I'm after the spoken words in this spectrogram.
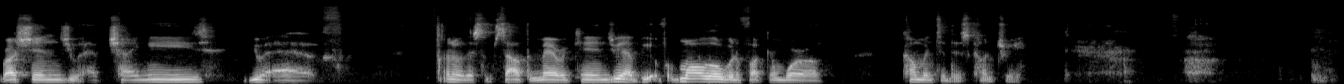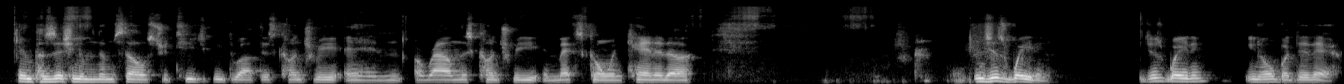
Russians, you have Chinese, you have I know there's some South Americans, you have people from all over the fucking world coming to this country and positioning themselves strategically throughout this country and around this country in Mexico and Canada. And just waiting just waiting, you know, but they're there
